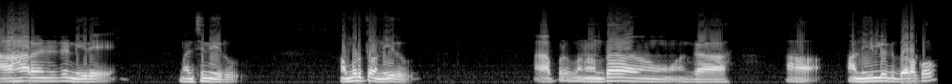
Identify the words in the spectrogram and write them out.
ఆహారం ఏంటంటే నీరే. మంచినీరు అమృతం నీరు. అప్పుడు మనంతా ఇంకా ఆ- నీళ్ళు దొరకవు.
